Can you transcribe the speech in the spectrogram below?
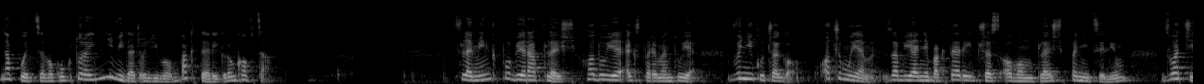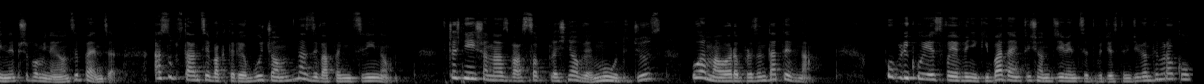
na płytce, wokół której nie widać o dziwo bakterii gronkowca. Fleming pobiera pleśń, hoduje, eksperymentuje, w wyniku czego otrzymujemy zabijanie bakterii przez ową pleśń penicylium z łaciny przypominający pędzel, a substancję bakteriobójczą nazywa penicyliną. Wcześniejsza nazwa sok pleśniowy mood juice była mało reprezentatywna. Publikuje swoje wyniki badań w 1929 roku,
